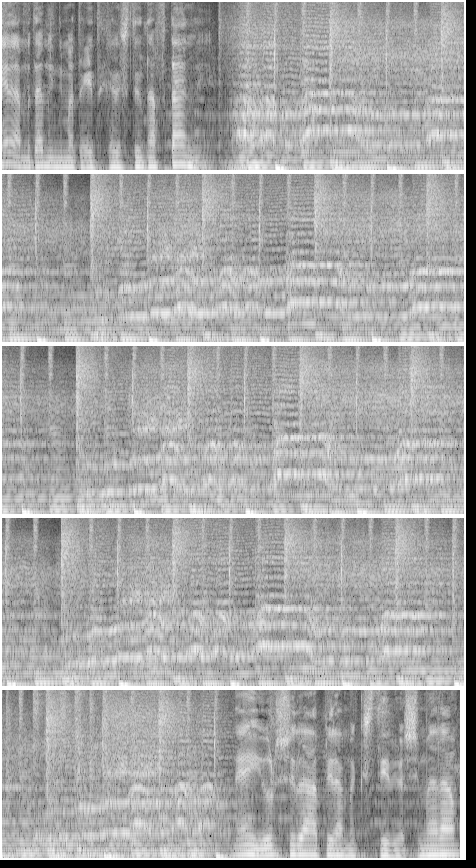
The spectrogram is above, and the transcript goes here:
Έλα με τα μηνύματα για τη Χριστίνα φτάνει. Ναι η Ούρσουλα πήραμε εξτήριο σήμερα.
